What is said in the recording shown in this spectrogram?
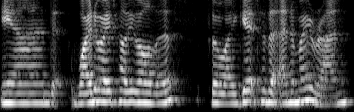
And why do I tell you all this? So I get to the end of my run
